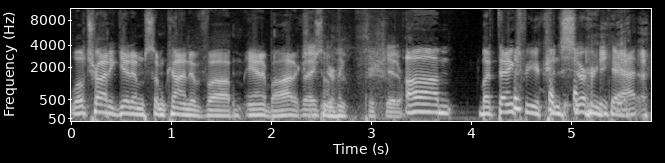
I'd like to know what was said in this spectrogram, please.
we'll try to get him some kind of uh, antibiotics Thank or something. You. Appreciate it. Um, but thanks for your concern, Kat.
